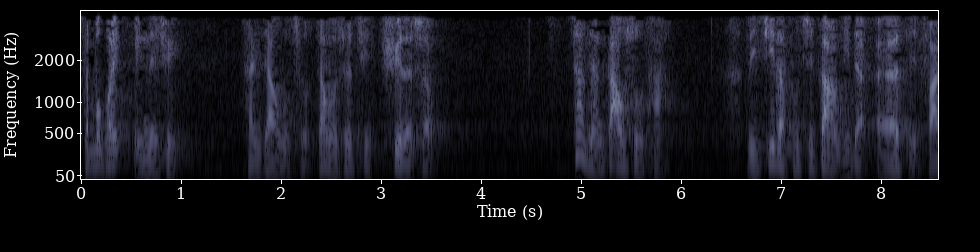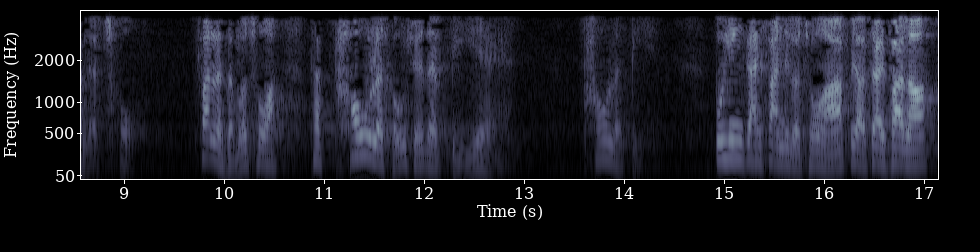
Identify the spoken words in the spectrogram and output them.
什么规？明天去。”看教务处，教务处去去的时候，校长告诉他：“你知道不知道你的儿子犯了错？犯了什么错啊？他偷了同学的笔耶，偷了笔，不应该犯这个错啊！不要再犯哦，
